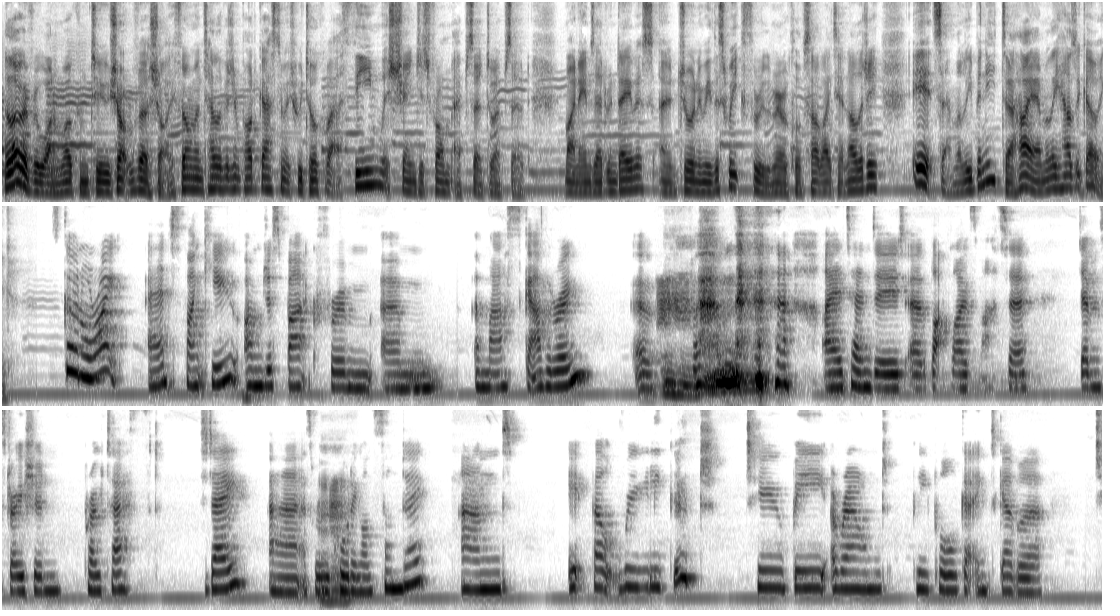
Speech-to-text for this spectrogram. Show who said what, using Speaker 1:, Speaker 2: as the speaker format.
Speaker 1: Hello, everyone, and welcome to Shot Reverse Shot, a film and television podcast in which we talk about a theme which changes from episode to episode. My name's Edwin Davis, and joining me this week through the miracle of satellite technology, it's Emily Benita. Hi, Emily, how's it going?
Speaker 2: It's going all right, Ed. Thank you. I'm just back from um, a mass gathering. Of um, I attended uh, the Black Lives Matter demonstration protest today, uh, as we're
Speaker 1: Mhm.
Speaker 2: recording on Sunday, and it felt really good to be around people getting together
